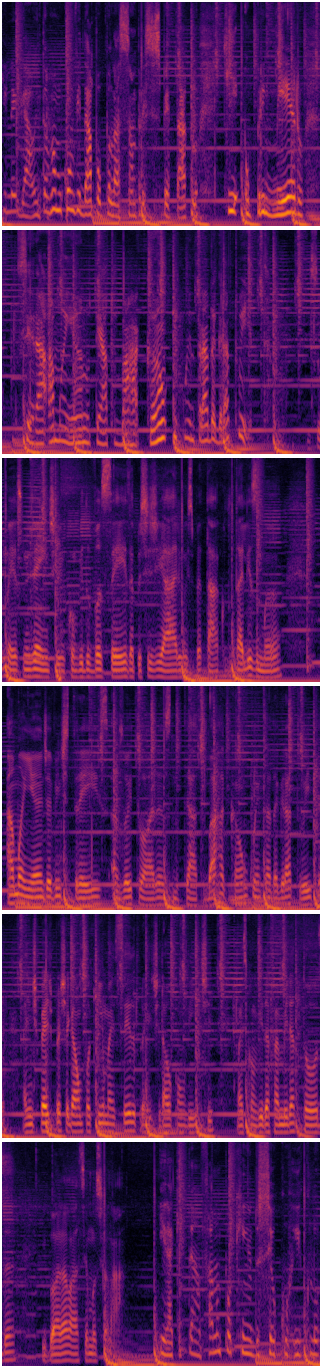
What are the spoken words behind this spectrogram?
Que legal. Então vamos convidar a população para esse espetáculo, que o primeiro será amanhã no Teatro Barracão e com entrada gratuita. Isso mesmo, gente. convido vocês a prestigiarem o espetáculo Talismã amanhã, dia 23, às 8 horas, no Teatro Barracão, com entrada gratuita. A gente pede para chegar um pouquinho mais cedo para retirar o convite, mas convida a família toda e bora lá se emocionar. Iraquitã, fala um pouquinho do seu currículo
